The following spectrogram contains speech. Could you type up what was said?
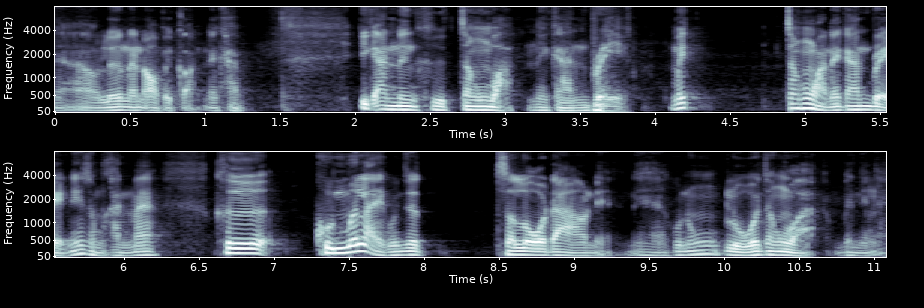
นะเอาเรื่องนั้นออกไปก่อนนะครับ อีกอันหนึ่งคือจังหวะในการเบรกไม่จังหวะในการเบรกนี่สำคัญมาก คือคุณเมื่อไหร่คุณจะ สโลว์ดาวเนี่ยนะฮะคุณต้องรู้ว่าจังหวะเป็นยังไง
